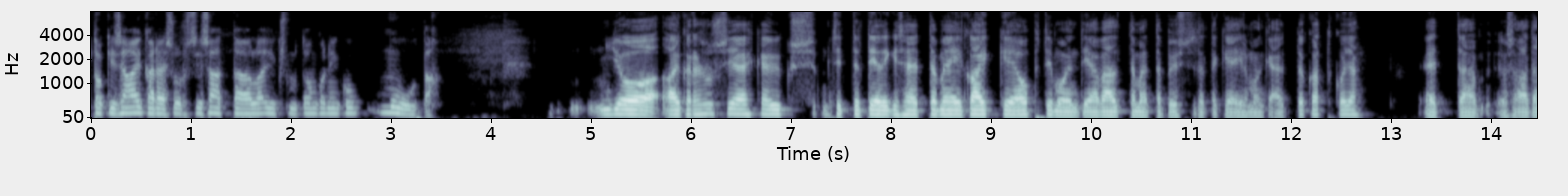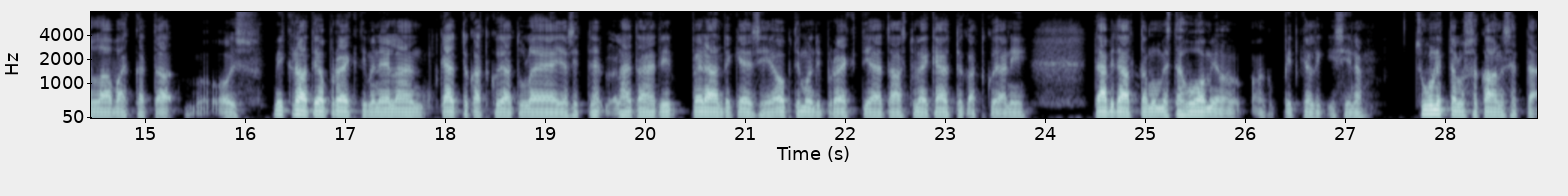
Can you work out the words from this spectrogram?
Toki se aikaresurssi saattaa olla yksi, mutta onko niin muuta? Joo, aikaresurssia ehkä yksi. Sitten tietenkin se, että me ei kaikkea optimointia välttämättä pystytä tekemään ilman käyttökatkoja. Että jos ajatellaan vaikka, että olisi migraatioprojekti meneillään, käyttökatkoja tulee ja sitten lähdetään heti perään tekemään siihen optimointiprojektia ja taas tulee käyttökatkoja, niin tämä pitää ottaa mun mielestä huomioon aika pitkältikin siinä suunnittelussa kanssa, että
